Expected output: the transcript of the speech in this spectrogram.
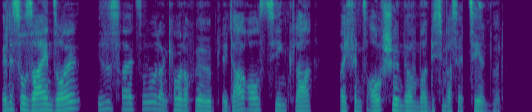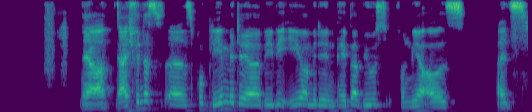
Wenn es so sein soll, ist es halt so. Dann kann man auch wieder Replay da rausziehen, klar. Aber ich finde es auch schön, wenn man mal ein bisschen was erzählen würde. Ja, ja, ich finde das, äh, das Problem mit der WWE oder mit den Pay-Per-Views von mir aus als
